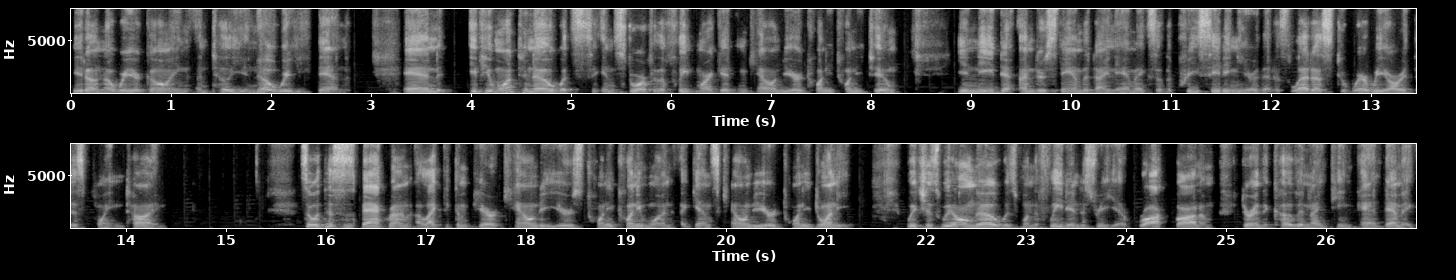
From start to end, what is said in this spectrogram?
you don't know where you're going until you know where you've been. And if you want to know what's in store for the fleet market in calendar year 2022, you need to understand the dynamics of the preceding year that has led us to where we are at this point in time. So with this as background, I like to compare calendar years 2021 against calendar year 2020, which as we all know was when the fleet industry hit rock bottom during the COVID-19 pandemic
